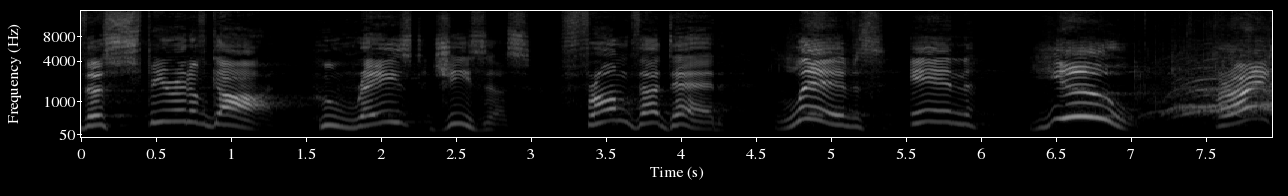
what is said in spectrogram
The Spirit of God who raised Jesus from the dead lives in you. All right?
